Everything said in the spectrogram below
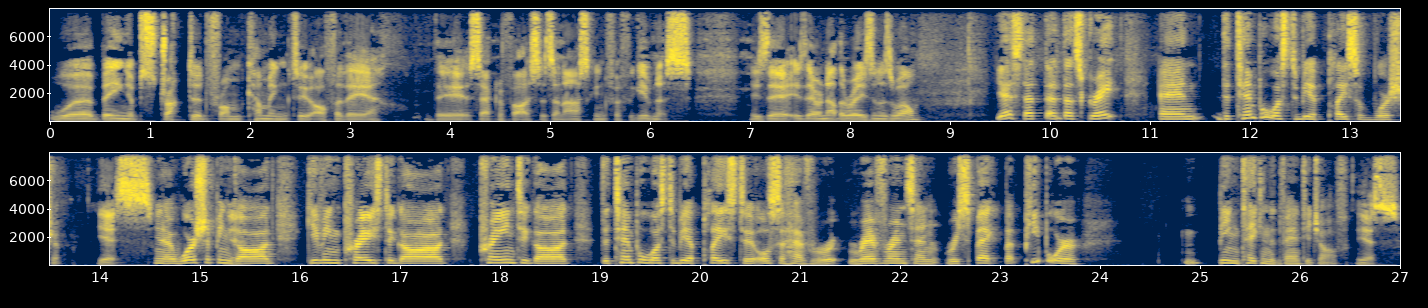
were being obstructed from coming to offer their their sacrifices and asking for forgiveness. Is there is there another reason as well? Yes, that, that that's great. And the temple was to be a place of worship. Yes. You know, worshiping Yeah. God, giving praise to God, praying to God. The temple was to be a place to also have re- reverence and respect, but people were being taken advantage of. Yes.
